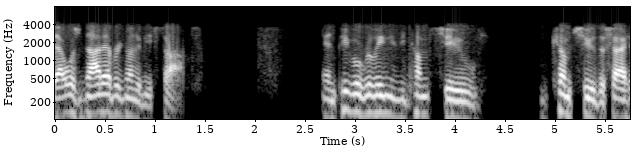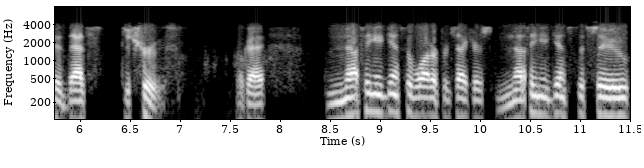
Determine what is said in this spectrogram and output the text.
That was not ever going to be stopped. And people really need to come to come to the fact that that's the truth. Okay? Nothing against the water protectors, nothing against the Sioux,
